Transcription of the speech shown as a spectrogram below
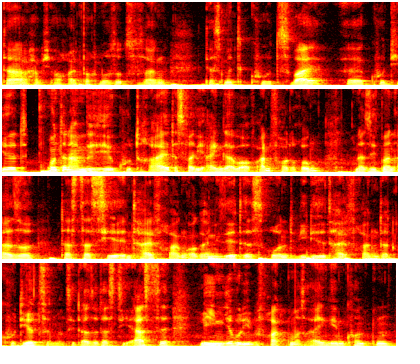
Da habe ich auch einfach nur sozusagen das mit Q2 äh, codiert. Und dann haben wir hier Q3, das war die Eingabe auf Anforderung. Und da sieht man also, dass das hier in Teilfragen organisiert ist und wie diese Teilfragen dann codiert sind. Man sieht also, dass die erste Linie, wo die Befragten was eingeben konnten,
